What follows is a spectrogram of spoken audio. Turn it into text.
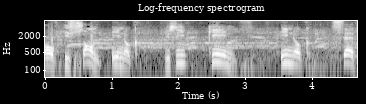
of his son Enoch. You see, Cain, Enoch, Seth,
